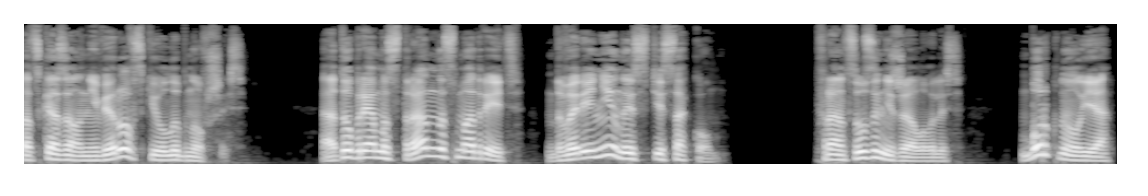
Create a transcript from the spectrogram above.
подсказал Неверовский, улыбнувшись. А то прямо странно смотреть, дворянин и с тесаком. Французы не жаловались. Буркнул я.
